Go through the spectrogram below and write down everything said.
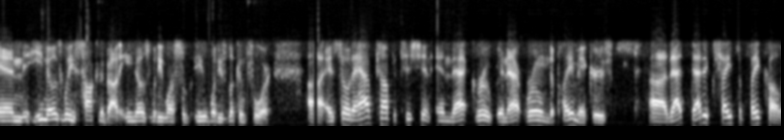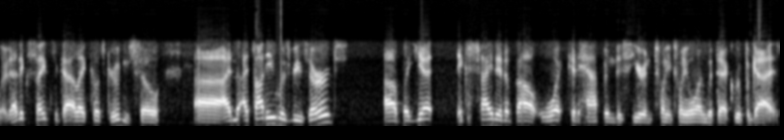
and he knows what he's talking about. He knows what he wants, to, what he's looking for. Uh, and so to have competition in that group, in that room, the playmakers, uh, that that excites a play caller. That excites a guy like Coach Gruden. So uh, I, I thought he was reserved, uh, but yet excited about what could happen this year in 2021 with that group of guys.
